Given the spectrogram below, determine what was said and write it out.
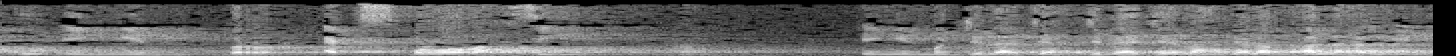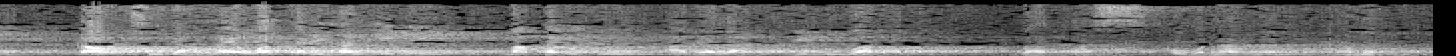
itu ingin bereksplorasi, ingin menjelajah, jelajahlah dalam hal-hal ini. Kalau sudah lewat dari hal ini, maka itu adalah di luar batas kewenangan kamu.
